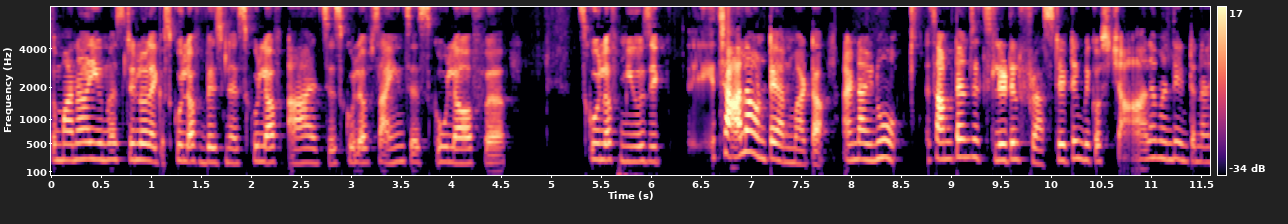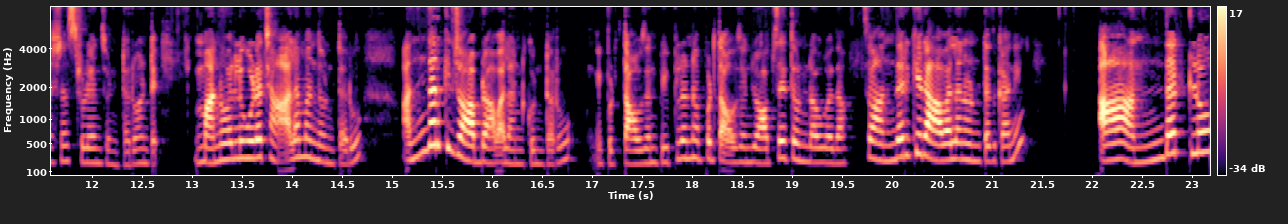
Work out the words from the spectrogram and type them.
సో మన యూనివర్సిటీలో like school of business school of arts school of sciences school of school of music చాలా ఉంటాయి అనమాట and I know sometimes it's little frustrating because చాలామంది ఇంటర్నేషనల్ స్టూడెంట్స్ ఉంటారు. అంటే మన వాళ్ళు కూడా చాలామంది ఉంటారు. అందరికీ జాబ్ రావాలనుకుంటారు. ఇప్పుడు థౌజండ్ పీపుల్ ఉన్నప్పుడు థౌజండ్ జాబ్స్ అయితే ఉండవు కదా. సో అందరికీ రావాలని ఉంటుంది కానీ ఆ అందట్లో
